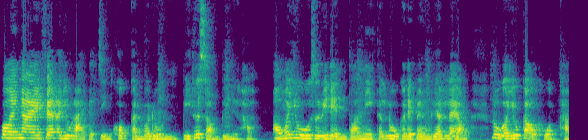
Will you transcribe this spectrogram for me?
บอกง่ายๆแฟนอายุหลายก็จริงคบกันบ่โดนปีที่สองปีนี่ค่ะ เอามาอยู่สวีเดนตอนนี้ก็ลูกก็ได้ไปโรงเรียนแล้ว ลูกอายุเก้าขวบค่ะ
